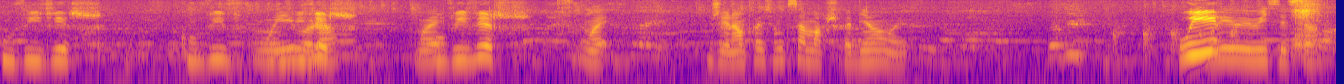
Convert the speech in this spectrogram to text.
Convivre. Convive. Oui, voilà. Ouais. Ouais. J'ai l'impression que ça marcherait bien, ouais. Oui, Oui, oui, oui, c'est ça.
